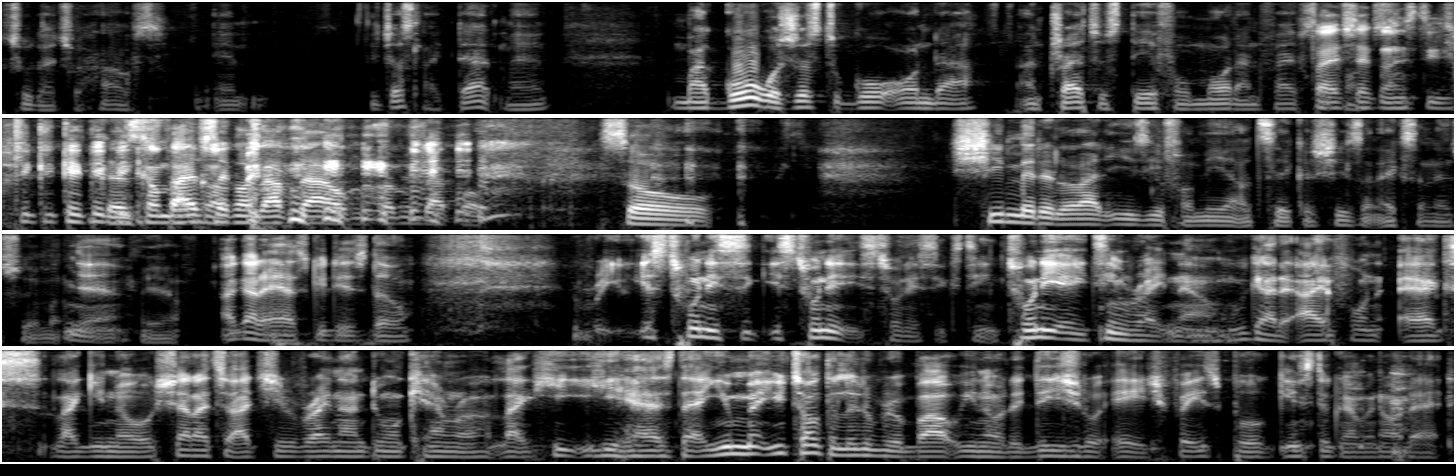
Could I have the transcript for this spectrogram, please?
shoot at your house. And it's just like that, man. My goal was just to go under and try to stay for more than five, Five seconds. seconds five seconds after I'll coming back up. So she made it a lot easier for me, I would say, because she's an excellent swimmer. Yeah. Yeah. I gotta ask you this though. It's twenty. It's twenty. It's twenty sixteen. Twenty eighteen right now. Mm-hmm. We got an iPhone X. Like you know, shout out to Achi right now doing camera. Like he he has that. You met, you talked a little bit about you know the digital age, Facebook, Instagram, and all that.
